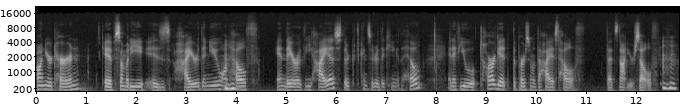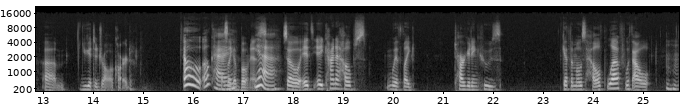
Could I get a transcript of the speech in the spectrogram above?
on your turn. If somebody is higher than you on Mhm. health, and they are the highest, they're considered the King of the Hill. And if you target the person with the highest health, that's not yourself. Mm-hmm. Um, you get to draw a card Oh, okay. as like a bonus. Yeah. So it it kind of helps with like targeting who's get the most health left without Mm-hmm.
